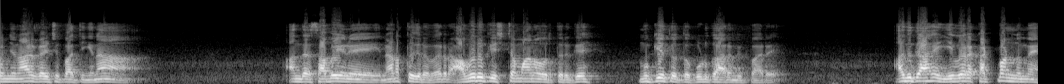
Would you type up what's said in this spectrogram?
கொஞ்ச நாள் கழித்து பார்த்தீங்கன்னா அந்த சபையை நடத்துகிறவர் அவருக்கு இஷ்டமான ஒருத்தருக்கு முக்கியத்துவத்தை கொடுக்க ஆரம்பிப்பார். அதுக்காக இவரை கட் பண்ணுமே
